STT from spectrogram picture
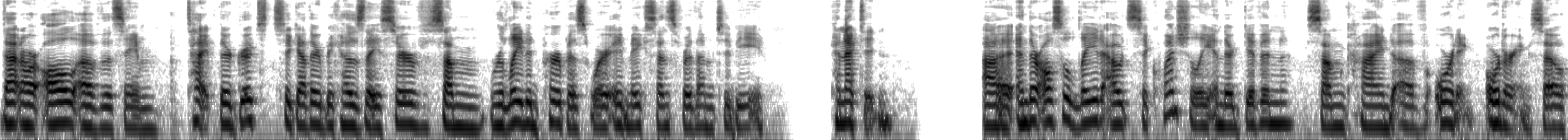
that are all of the same type. They're grouped together because they serve some related purpose where it makes sense for them to be connected. Uh, and they're also laid out sequentially and they're given some kind of ordering. ordering. So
